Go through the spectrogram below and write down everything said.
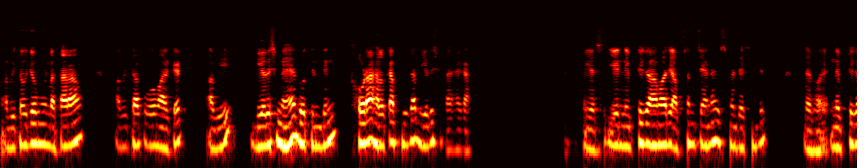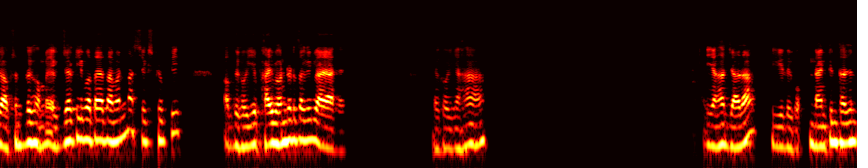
अभी तक जो मैं बता रहा हूँ, अभी तक वो मार्केट अभी बियरिश में है, दो तीन दिन थोड़ा हल्का फुल्का बियरिश रहेगा। यस ये निफ्टी का हमारी ऑप्शन चेन है, इसमें देखेंगे। देखो, निफ्टी का ऑप्शन देखो हमें एग्जैक्टली बताया था मैंने ना सिक्स फिफ्टी अब देखो, ये फाइव हंड्रेड तक भी आया है। देखो, यहाँ यहाँ ज़्यादा ये देखो नाइनटीन थाउज़ेंड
